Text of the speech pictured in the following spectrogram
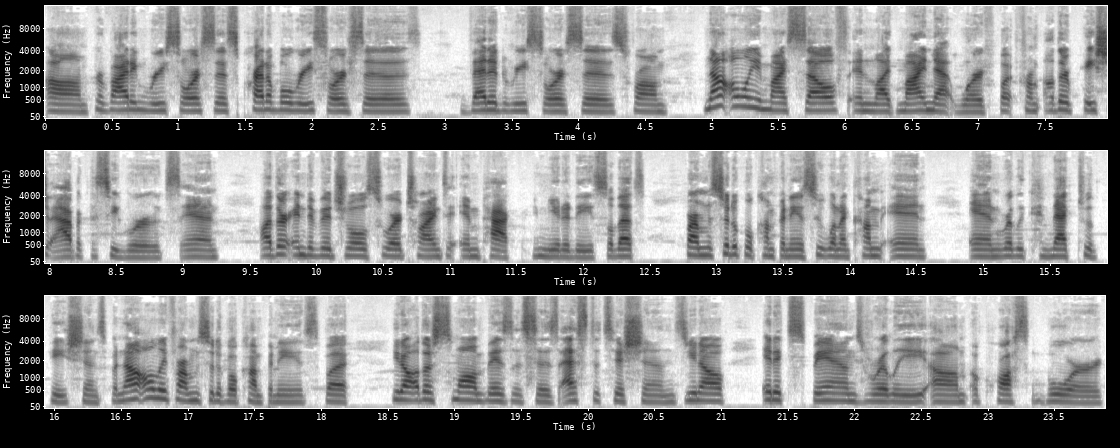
um, providing resources, credible resources, vetted resources from not only myself and like my network, but from other patient advocacy groups and other individuals who are trying to impact the community. So that's pharmaceutical companies who want to come in and really connect with patients, but not only pharmaceutical companies, but you know other small businesses, estheticians. You know, it expands really um, across the board.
